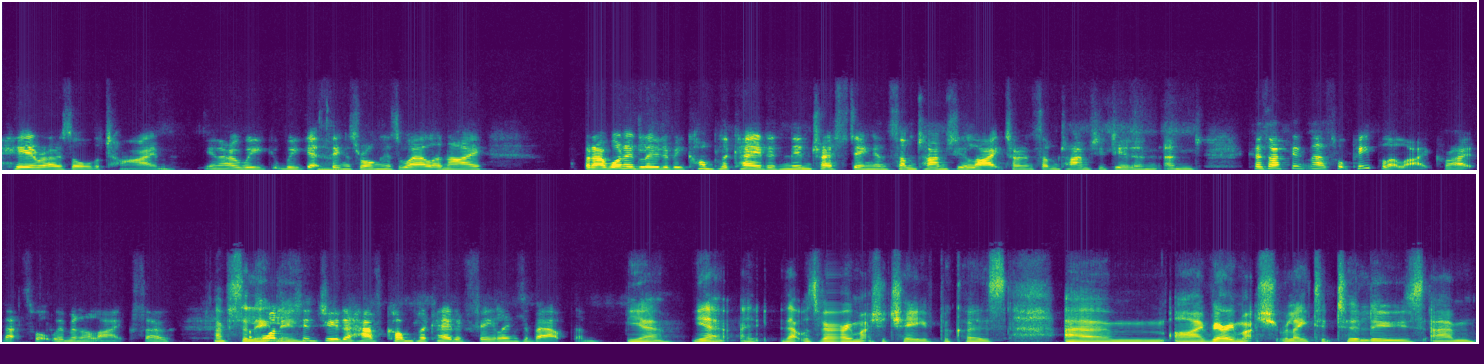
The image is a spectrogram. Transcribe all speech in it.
heroes all the time you know we we get yeah. things wrong as well and I but I wanted Lou to be complicated and interesting. And sometimes you liked her and sometimes you didn't. And because I think that's what people are like, right? That's what women are like. So absolutely I wanted you to have complicated feelings about them. Yeah, yeah, that was very much achieved because um, I very much related to Lou's um,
